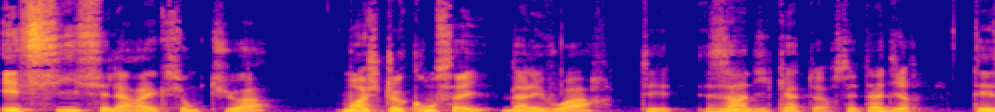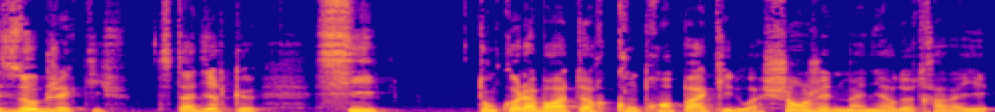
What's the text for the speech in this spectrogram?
Et si c'est la réaction que tu as, moi je te conseille d'aller voir tes indicateurs, c'est-à-dire tes objectifs. C'est-à-dire que si ton collaborateur comprend pas qu'il doit changer de manière de travailler,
